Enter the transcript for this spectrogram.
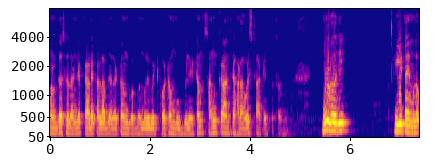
మనకు తెలుసు కదండి పేడ కళ్ళాపు చల్లటం గొబ్బెమ్మలు పెట్టుకోవటం ముగ్గులు వేయటం సంక్రాంతి హడావుడి స్టార్ట్ అయిపోతుంది. మూడోది ఈ టైంలో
